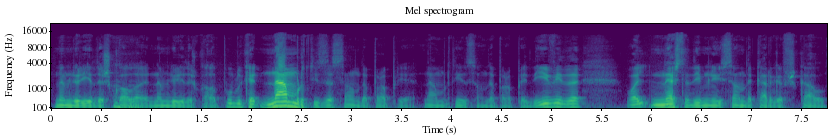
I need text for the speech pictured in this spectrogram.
na melhoria da escola, uhum. na melhoria da escola pública, na amortização da própria, na amortização da própria dívida, olha, nesta diminuição da carga fiscal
